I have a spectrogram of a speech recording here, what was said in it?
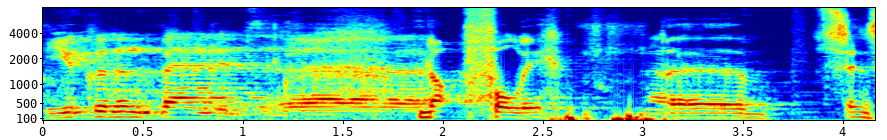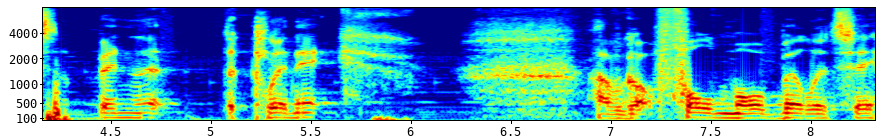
you couldn't bend it. Uh, Not fully. Uh, since I've been at the clinic, I've got full mobility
